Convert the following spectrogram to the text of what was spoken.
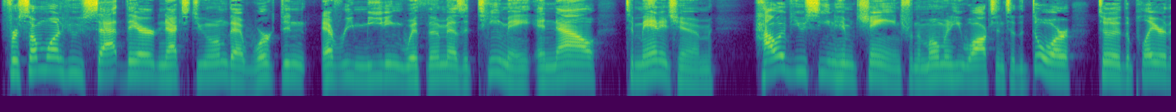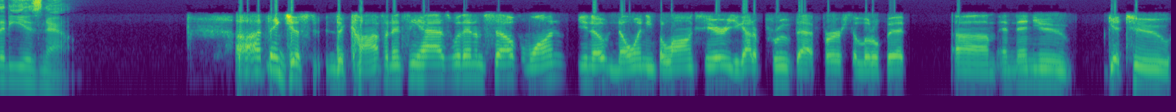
For someone who sat there next to him, that worked in every meeting with him as a teammate, and now to manage him, how have you seen him change from the moment he walks into the door to the player that he is now? Uh, I think just the confidence he has within himself. One, you know, knowing he belongs here, you got to prove that first a little bit, um, and then you get to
